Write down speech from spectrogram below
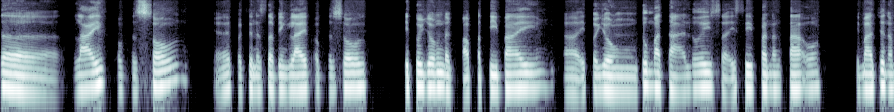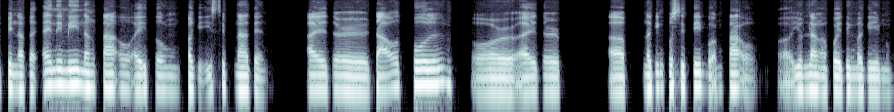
the life of the soul. Yeah, pag sinasabing life of the soul, ito yung nagpapatibay, uh, ito yung dumadaloy sa isipan ng tao. Imagine ang pinaka-enemy ng tao ay itong pag-iisip natin. Either doubtful or either uh, naging positibo ang tao. Uh, yun lang ang pwedeng maging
